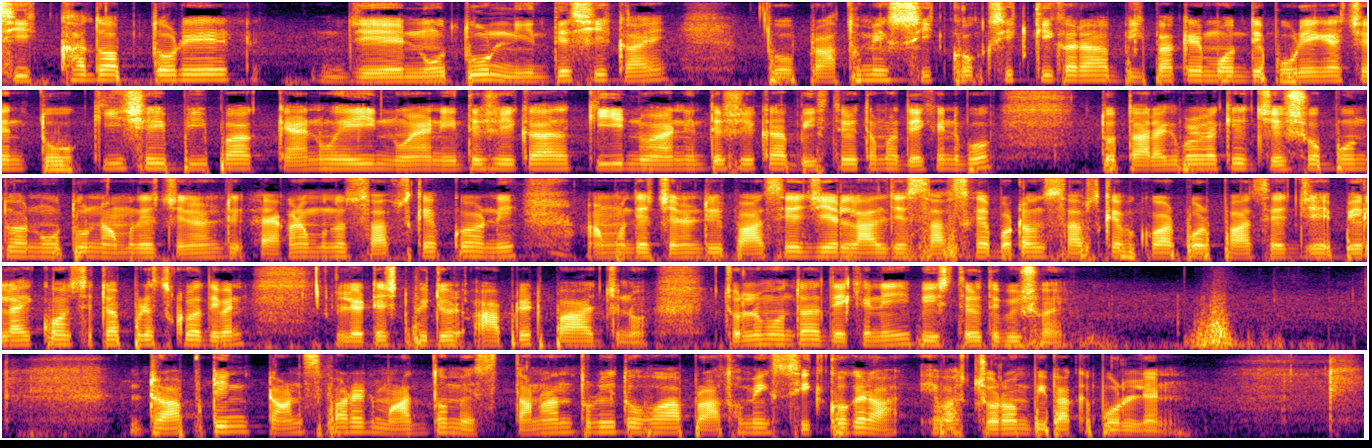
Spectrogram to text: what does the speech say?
শিক্ষা দপ্তরের যে নতুন নির্দেশিকায়, তো প্রাথমিক শিক্ষক শিক্ষিকারা বিপাকের মধ্যে পড়ে গেছেন, তো কী সেই বিপাক, কেন এই নয়া নির্দেশিকা, কী নয়া নির্দেশিকা, বিস্তারিত আমরা দেখে নেব। তো তার আগে বলে রাখি, যেসব বন্ধুরা নতুন আমাদের চ্যানেলটি এখনও পর্যন্ত সাবস্ক্রাইব করেনি, আমাদের চ্যানেলটির পাশে যে লাল যে সাবস্ক্রাইব বাটন, সাবস্ক্রাইব করার পর পাশে যে বেল আইকন, সেটা প্রেস করে দেবেন লেটেস্ট ভিডিওর আপডেট পাওয়ার জন্য। চলুন বন্ধুরা, দেখে নেই বিস্তারিত বিষয়। ড্রাফটিং ট্রান্সফারের মাধ্যমে স্থানান্তরিত হওয়া প্রাথমিক শিক্ষকেরা এবার চরম বিপাকে পড়লেন।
